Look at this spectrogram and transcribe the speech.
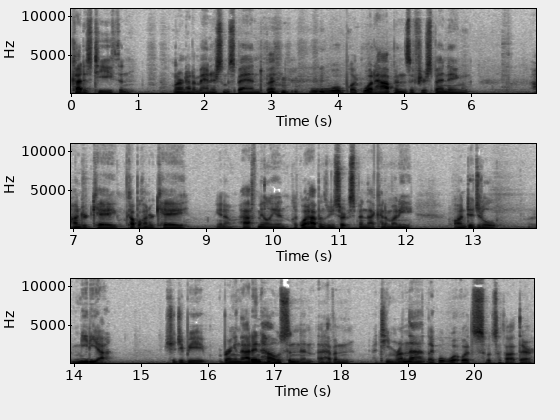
cut his teeth and learn how to manage some spend. But we'll, like, what happens if you're spending 100k, couple hundred k, you know, half million? Like, what happens when you start to spend that kind of money on digital media? Should you be bringing that in house and, and having a team run that? Like, what, what's what's the thought there?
